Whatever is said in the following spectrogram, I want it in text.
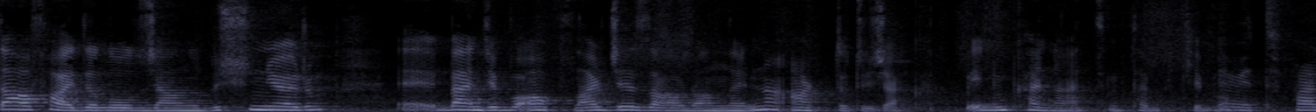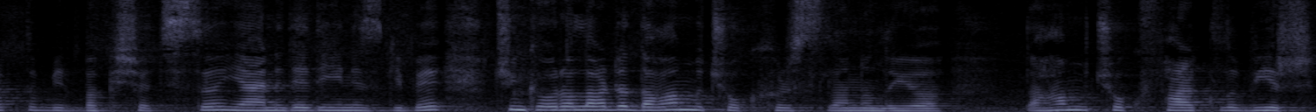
daha faydalı olacağını düşünüyorum. E, bence bu aflar ceza oranlarını arttıracak. Benim kanaatim tabii ki bu. Evet farklı bir bakış açısı yani dediğiniz gibi. Çünkü oralarda daha mı çok hırslanılıyor? Daha mı çok farklı bir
